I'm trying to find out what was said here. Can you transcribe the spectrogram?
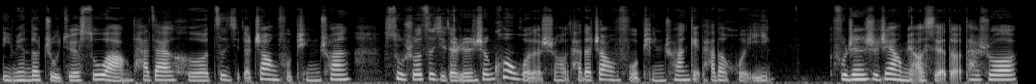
里面的主角苏昂，她在和自己的丈夫平川诉说自己的人生困惑的时候，她的丈夫平川给她的回应。傅真是这样描写的：他说，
